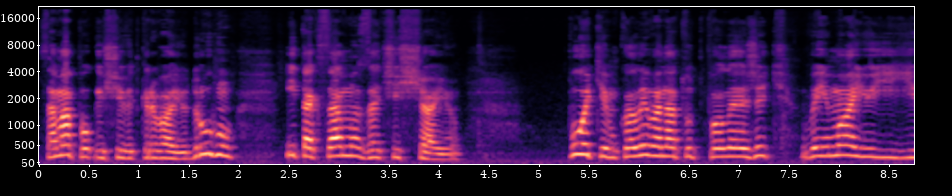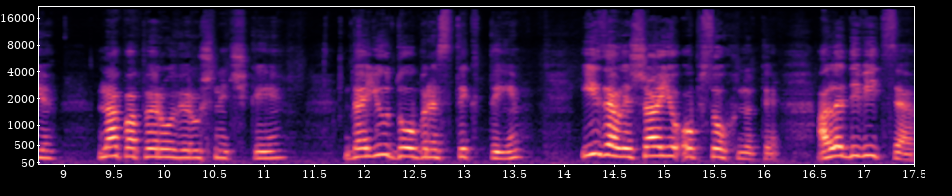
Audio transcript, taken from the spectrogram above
Сама поки що відкриваю другу і так само зачищаю. Потім, коли вона тут полежить, виймаю її на паперові рушнички, даю добре стекти і залишаю обсохнути. Але дивіться,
